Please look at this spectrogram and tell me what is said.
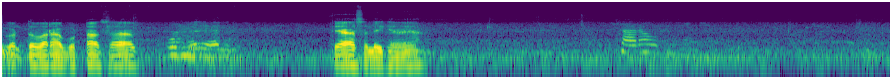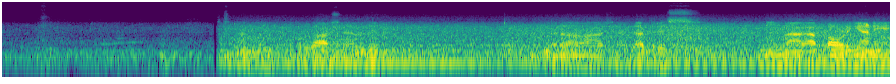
ਗੁਰਦੁਆਰਾ ਬੂਟਾ ਸਾਹਿਬ ਇਤਿਹਾਸ ਲਿਖਿਆ ਹੋਇਆ। ਦਰਬਾਰ ਸਾਹਿਬ ਦੇ ਦਰਬਾਰ ਸਾਹਿਬ ਦਾ ਦ੍ਰਿਸ਼। ਨੀਵਾਂ ਗਾ ਪੌੜੀਆਂ ਨੇ।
